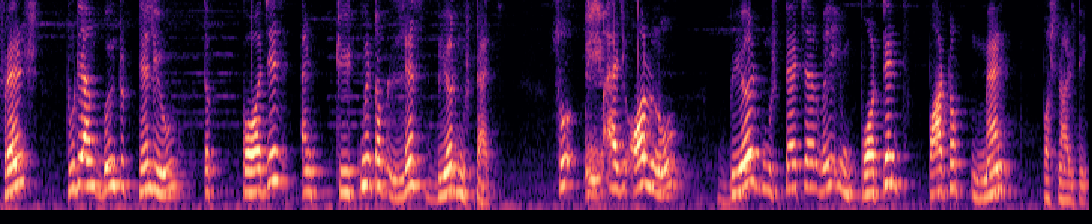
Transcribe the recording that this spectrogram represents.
Friends, today I am going to tell you the causes and treatment of less beard mustache. So, as you all know, beard mustache are very important part of man personality.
